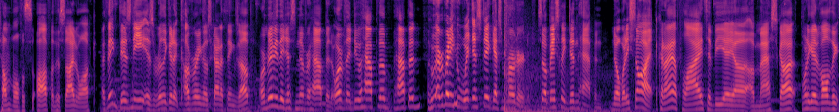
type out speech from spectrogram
tumbles off of the sidewalk. I think Disney is really good at covering those kind of things up. Or maybe they just never happen. Or if they do happen, happen, who everybody who witnessed it gets murdered. So it basically didn't happen. Nobody saw it. Can I apply to be a uh, a mascot? I want to get involved. In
